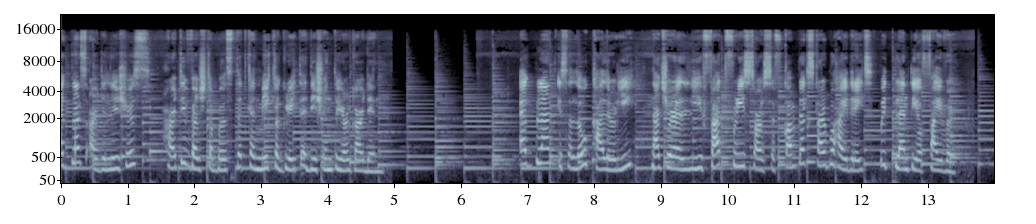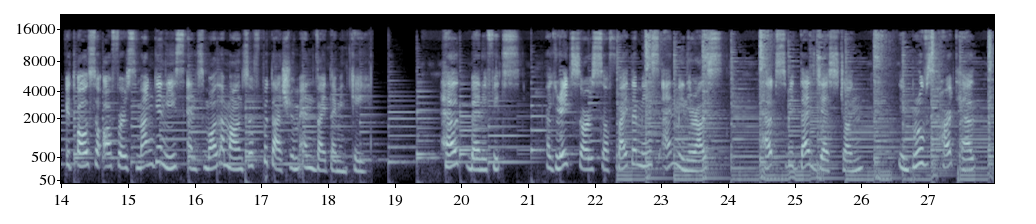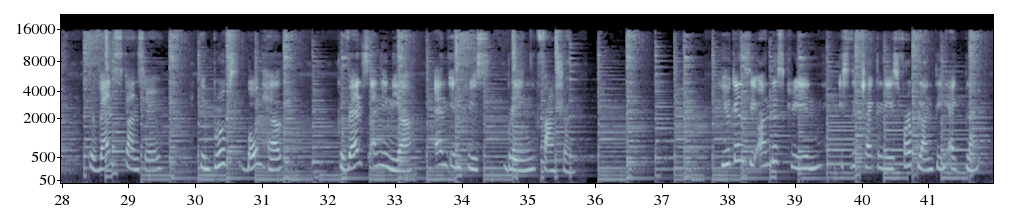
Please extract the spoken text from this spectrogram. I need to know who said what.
Speaker 1: Eggplants are delicious, hearty vegetables that can make a great addition to your garden. Eggplant is a low-calorie, naturally fat-free source of complex carbohydrates with plenty of fiber. It also offers manganese and small amounts of potassium and vitamin K. Health benefits A great source of vitamins and minerals, helps with digestion, improves heart health, prevents cancer, improves bone health, prevents anemia, and increase brain function. You can see on the screen is the checklist for planting eggplant.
